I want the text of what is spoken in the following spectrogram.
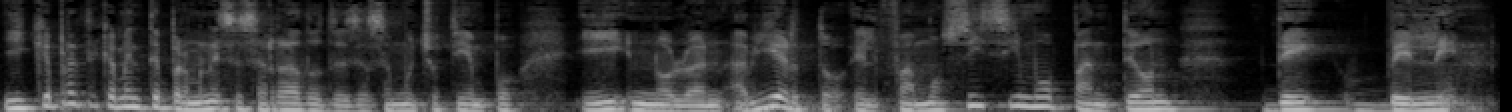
y que prácticamente permanece cerrado desde hace mucho tiempo y no lo han abierto, el famosísimo Panteón de Belén,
